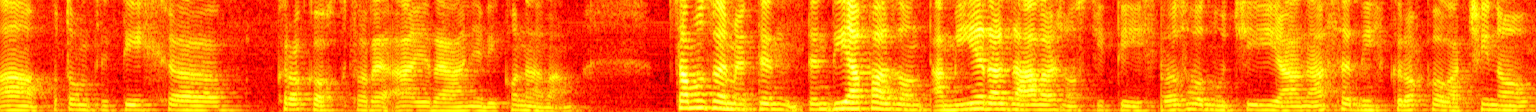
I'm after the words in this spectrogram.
a potom pri tých uh, krokoch, ktoré aj reálne vykonávam. Samozrejme, ten, ten diapazon a miera závažnosti tých rozhodnutí a následných krokov a činov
